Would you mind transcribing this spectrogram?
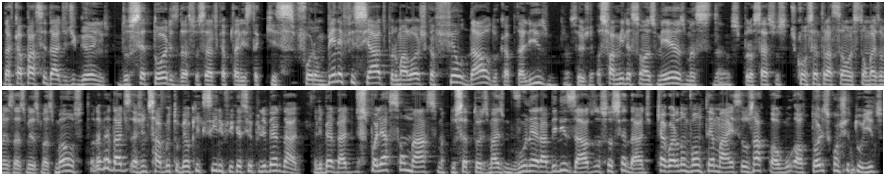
da capacidade de ganho dos setores da sociedade capitalista que foram beneficiados por uma lógica feudal do capitalismo, ou seja, as famílias são as mesmas, né, os processos de concentração estão mais ou menos nas mesmas mãos, então, na verdade, a gente sabe muito bem o que significa esse tipo de liberdade. A liberdade de espoliação máxima dos setores mais vulnerabilizados da sociedade, que agora não vão ter mais os autores constituídos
